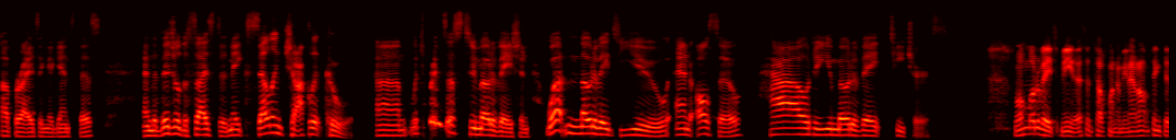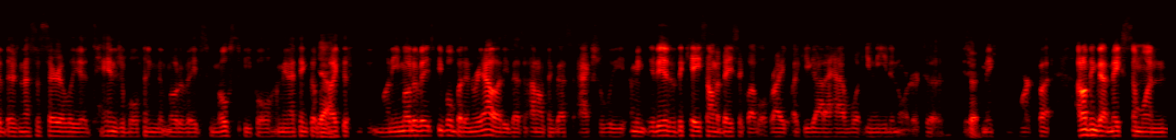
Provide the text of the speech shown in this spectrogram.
uprising against this. And the vigil decides to make selling chocolate cool, um, which brings us to motivation. What motivates you, and also how do you motivate teachers? What motivates me? That's a tough one. I mean, I don't think that there's necessarily a tangible thing that motivates most people. I mean, I think that Yeah. we like to think that money motivates people, but in reality, that's I don't think that's actually. I mean, it is the case on the basic level, right? Like you got to have what you need in order to uh, Sure. make work. But I don't think that makes someone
